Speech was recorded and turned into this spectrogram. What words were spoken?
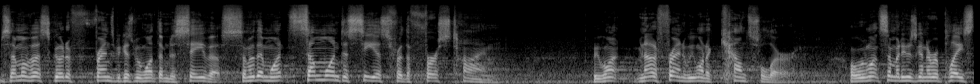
Some of us go to friends because we want them to save us. Some of them want someone to see us for the first time. We want not a friend, we want a counselor. Or we want somebody who's going to replace,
